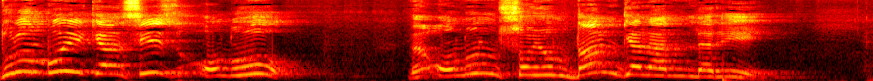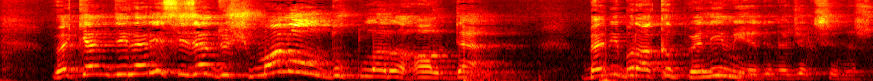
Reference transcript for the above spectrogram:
Durum bu iken siz onu ve onun soyundan gelenleri ve kendileri size düşman oldukları halde beni bırakıp veli mi edineceksiniz?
